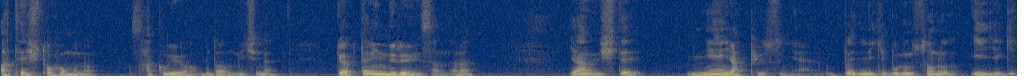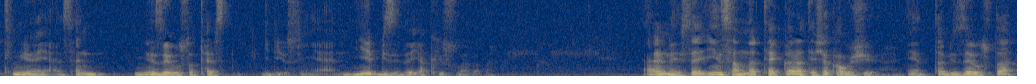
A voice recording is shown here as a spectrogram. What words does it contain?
Ateş tohumunu saklıyor bu dalın içine. Gökten indiriyor insanlara. Ya işte niye yapıyorsun yani? Belli ki bunun sonu iyiye gitmiyor yani. Sen niye Zeus'a ters gidiyorsun yani? Niye bizi de yakıyorsun arada? Her neyse insanlar tekrar ateşe kavuşuyor. Yani tabii Zeus da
